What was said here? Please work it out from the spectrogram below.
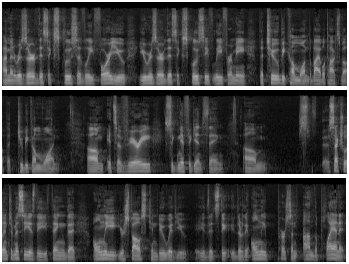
I'm going to reserve this exclusively for you. You reserve this exclusively for me. The two become one. The Bible talks about that. Two become one. Um, it's a very significant thing. Um, sexual intimacy is the thing that only your spouse can do with you. It's the, they're the only person on the planet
